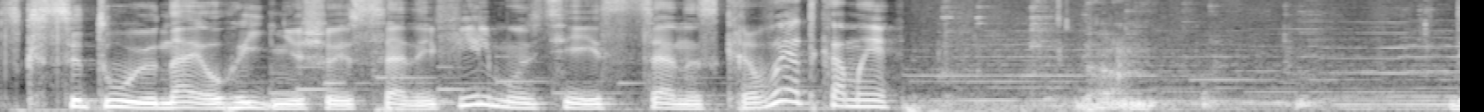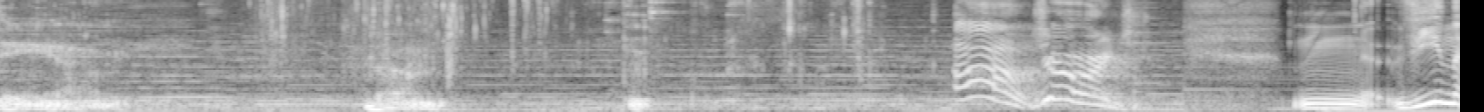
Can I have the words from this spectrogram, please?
цитую найогиднішої сцени фільму, цієї сцени з креветками. The, um, the, George! Він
